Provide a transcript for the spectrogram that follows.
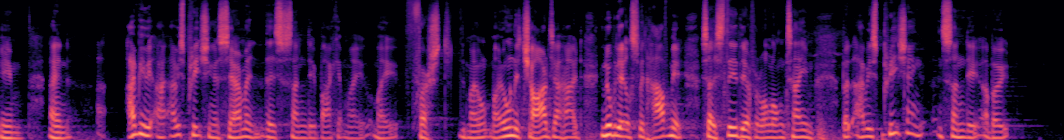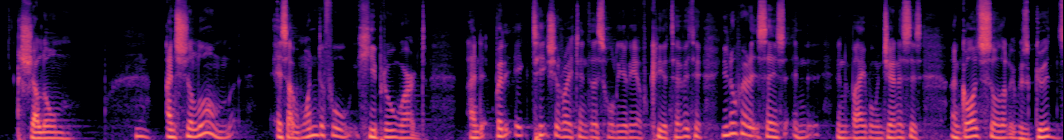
Um, and I, mean, I, I was preaching a sermon this Sunday back at my, my first, my, my only charge I had. Nobody else would have me, so I stayed there for a long time. But I was preaching on Sunday about shalom. Hmm. And shalom is a wonderful Hebrew word, and but it takes you right into this whole area of creativity. You know where it says in in the Bible in Genesis, and God saw that it was good,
